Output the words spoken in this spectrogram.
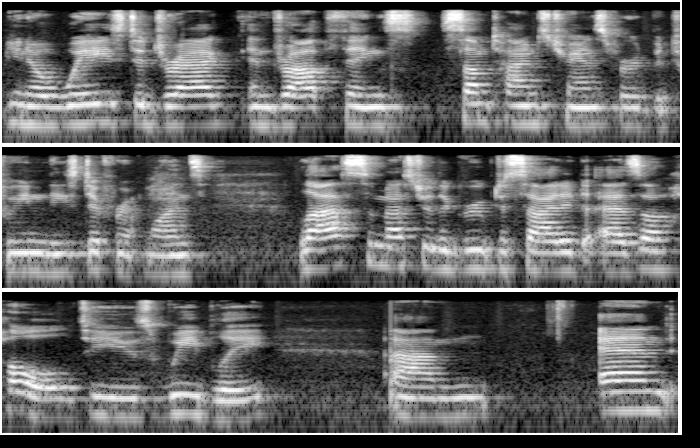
you know, ways to drag and drop things sometimes transferred between these different ones. Last semester, the group decided as a whole to use Weebly. Um, and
